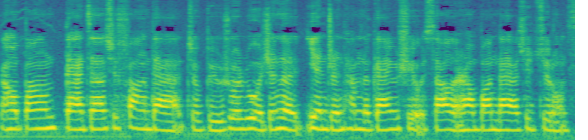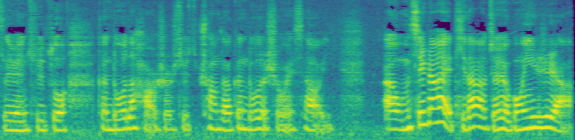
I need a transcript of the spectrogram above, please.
然后帮大家去放大，就比如说如果真的验证他们的干预是有效的，然后帮大家去聚拢资源去做更多的好事，去创造更多的社会效益。啊，我们其实刚刚也提到九九公益日啊，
